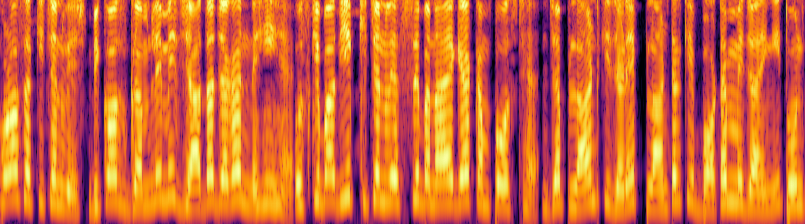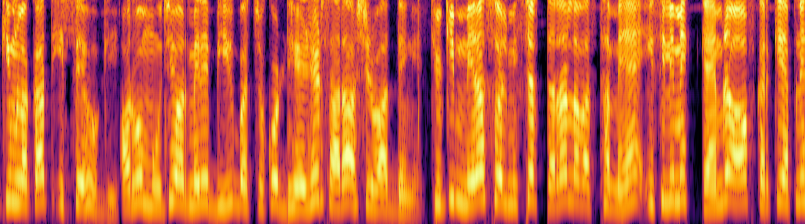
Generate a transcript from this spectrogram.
थोड़ा सा किचन वेस्ट बिकॉज़ गमले में ज़्यादा जगह नहीं है। उसके बाद ये किचन वेस्ट से बनाया गया कम्पोस्ट है। जब प्लांट की जड़ें प्लांटर के बॉटम में जाएँगी तो उनकी मुलाकात इससे होगी। और वो मुझे और मेरे बीवी बच्चों को ढेर ढेर सारा आशीर्वाद देंगे। क्योंकि मेरा सोयल मिक्सचर तरल अवस्था में है, इसलिए मैं कैमरा ऑफ़ करके अपने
